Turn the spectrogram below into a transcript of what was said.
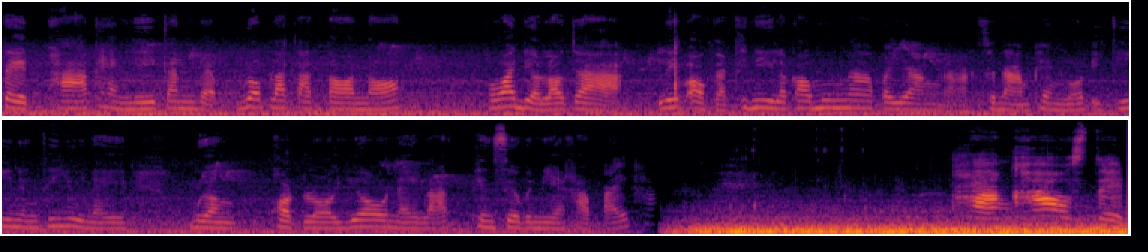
เตทพาร์คแห่งนี้กันแบบรวบลัดตัดตอนเนาะเพราะว่าเดี๋ยวเราจะรีบออกจากที่นี่แล้วก็มุ่งหน้าไปยังสนามแข่งรถอีกที่หนึ่งที่อยู่ในเมืองพอร์ตรอยัลในรัฐเพนซิลเวเนียค่ะไปค่ะ ทางเข้าสเตท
